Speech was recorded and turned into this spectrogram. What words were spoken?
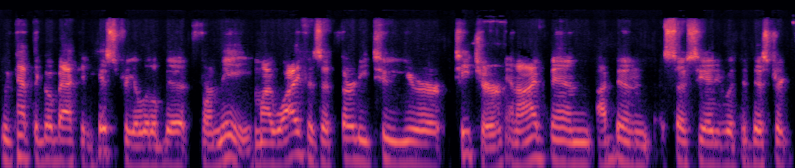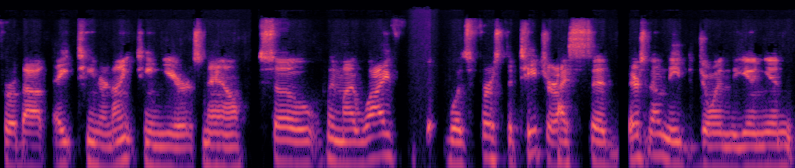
we have to go back in history a little bit for me. My wife is a 32 year teacher and I've been I've been associated with the district for about 18 or 19 years now. So when my wife was first a teacher, I said, there's no need to join the union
